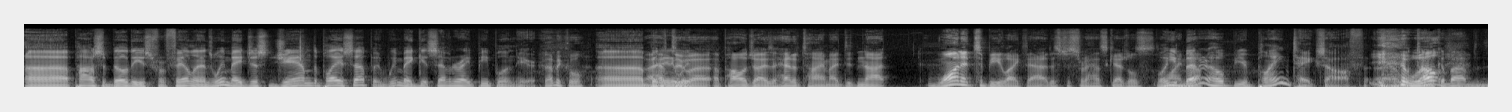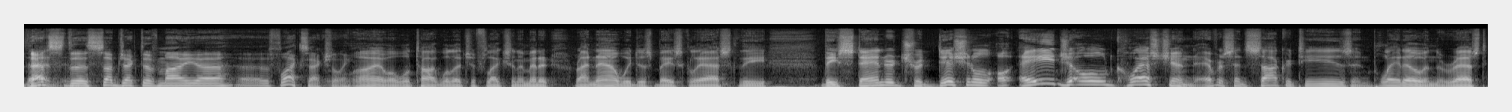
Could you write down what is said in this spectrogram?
uh, possibilities for fill-ins. We may just jam the place up, and we may get seven or eight people in here. That'd be cool. Uh, but I have anyway, to uh, apologize ahead of time. I did not want it to be like that. It's just sort of how schedules. well, you better up. hope your plane takes off. Uh, Yeah, we'll, well, talk about that. that's the subject of my uh, uh, flex, actually. All right. Well, we'll talk. We'll let you flex in a minute. Right now, we just basically ask the the standard, traditional, uh, age-old question ever since Socrates and Plato and the rest.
